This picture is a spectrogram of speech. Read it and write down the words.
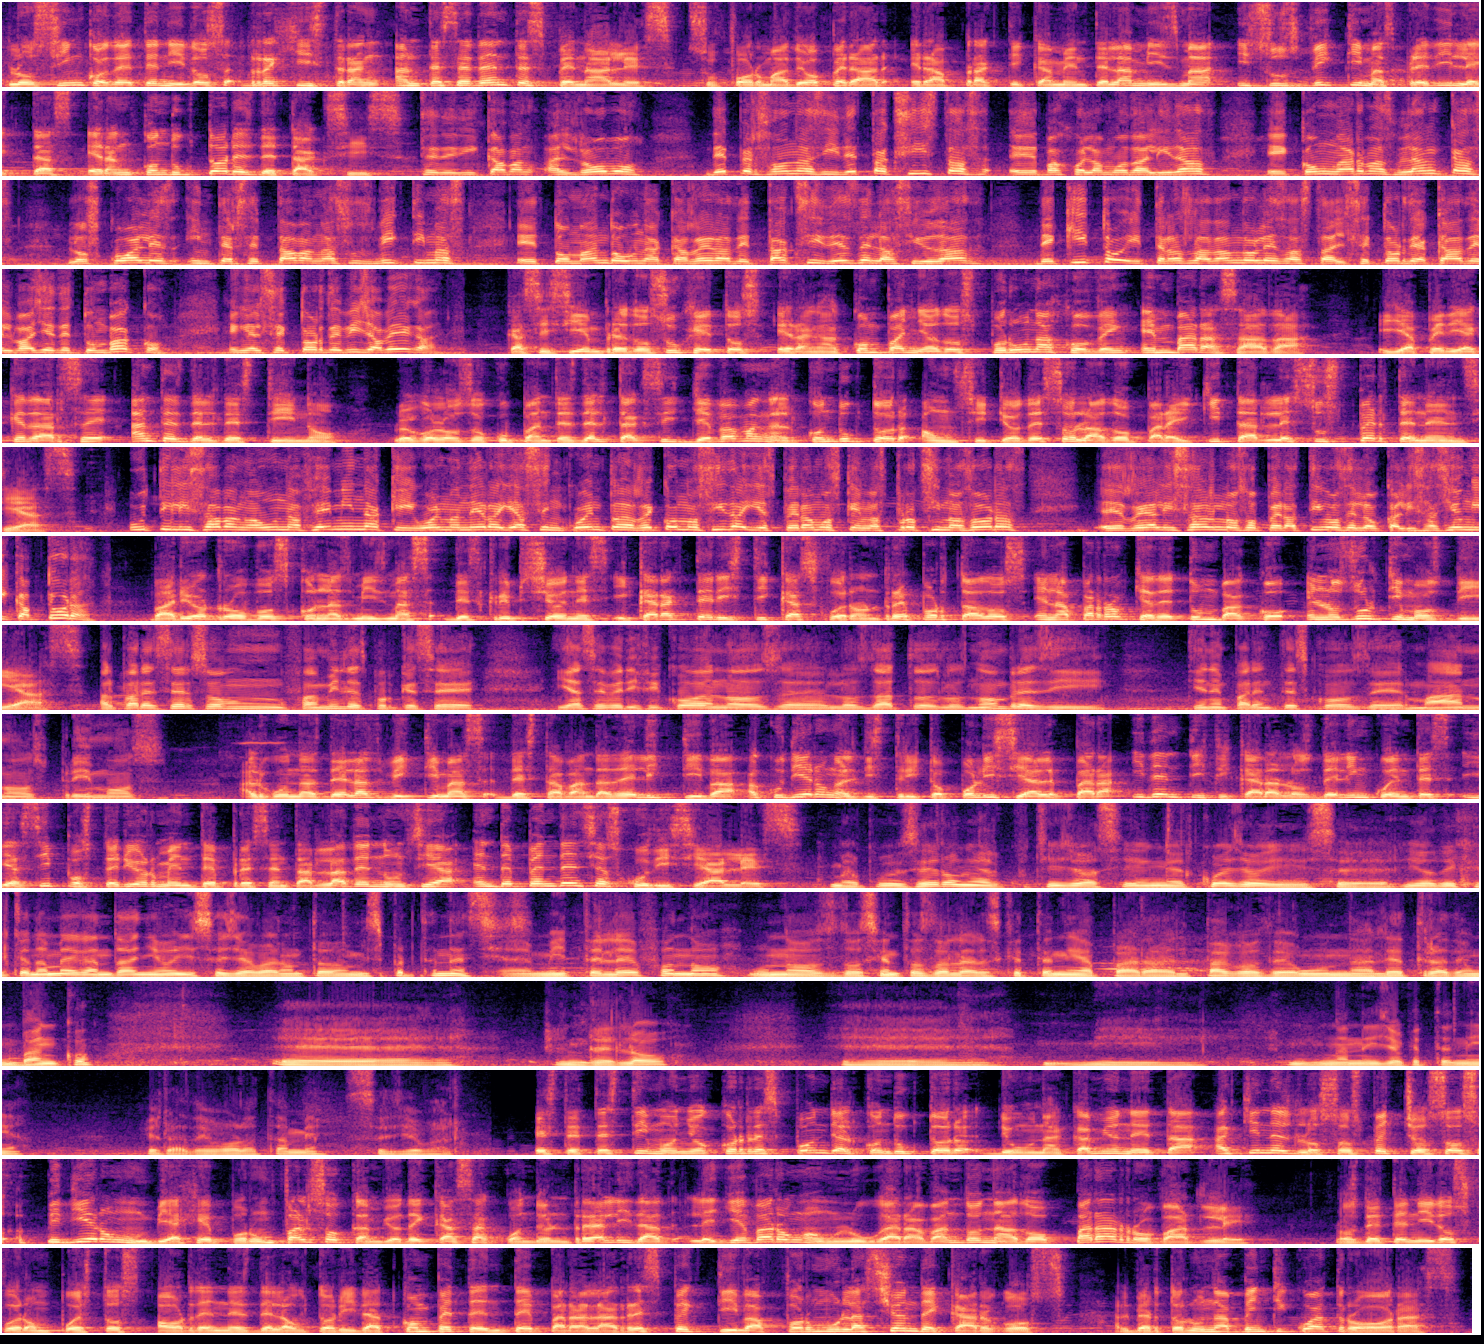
Los cinco detenidos registran antecedentes penales. Su forma de operar era prácticamente la misma y sus víctimas predilectas eran conductores de taxis. Se dedicaban al robo de personas y de taxistas eh, bajo la modalidad eh, con armas blancas, los cuales interceptaban a sus víctimas eh, tomando una carrera de taxi desde la ciudad de Quito y trasladándoles hasta el sector de acá del Valle de Tumbaco, en el sector de Villa Vega. Casi siempre dos sujetos eran acompañados por una joven embarazada. Ella pedía quedarse antes del destino. Luego los ocupantes del taxi llevaban al conductor a un sitio desolado para quitarle sus pertenencias. Utilizaban a una fémina que de igual manera ya se encuentra reconocida y esperamos que en las próximas horas eh, realizar los operativos de localización y captura. Varios robos con las mismas descripciones y características fueron reportados en la parroquia de Tumbaco en los últimos días. Al parecer son familias porque se, ya se verificó en los, eh, los datos, los nombres y tienen parentescos de hermanos, primos. Algunas de las víctimas de esta banda delictiva acudieron al distrito policial para identificar a los delincuentes y así posteriormente presentar la denuncia en dependencias judiciales. Me pusieron el cuchillo así en el cuello y se, yo dije que no me hagan daño y se llevaron todas mis pertenencias. Eh, mi teléfono, unos 200 dólares que tenía para el pago de una letra de un banco, eh, un reloj, eh, mi un anillo que tenía, que era de oro también, se llevaron. Este testimonio corresponde al conductor de una camioneta a quienes los sospechosos pidieron un viaje por un falso cambio de casa cuando en realidad le llevaron a un lugar abandonado para robarle. Los detenidos fueron puestos a órdenes de la autoridad competente para la respectiva formulación de cargos. Alberto Luna, 24 horas.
